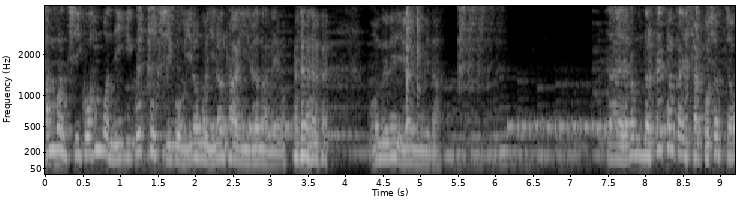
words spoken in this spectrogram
한 번 지고 한 번 이기고 또 지고 이러면 이런 상황이 일어나네요. 오늘의 이야기입니다. 자 여러분들 셀편까지 잘 보셨죠?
